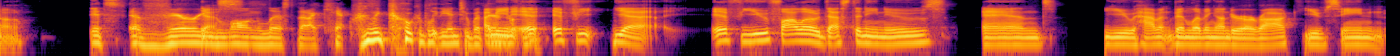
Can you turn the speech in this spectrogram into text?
Oh. it's a very Yes. long list that I can't really go completely into. But I mean, if you, yeah, if you follow Destiny news and you haven't been living under a rock, you've seen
